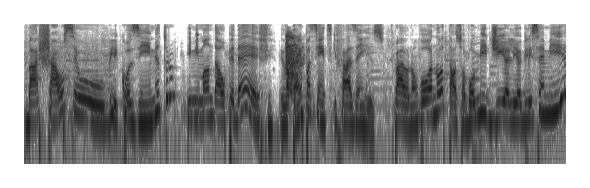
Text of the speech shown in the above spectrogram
baixar o seu glicosímetro e me mandar o PDF. Eu tenho pacientes que fazem isso. Tipo, ah, eu não vou anotar, só vou medir ali a glicemia.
